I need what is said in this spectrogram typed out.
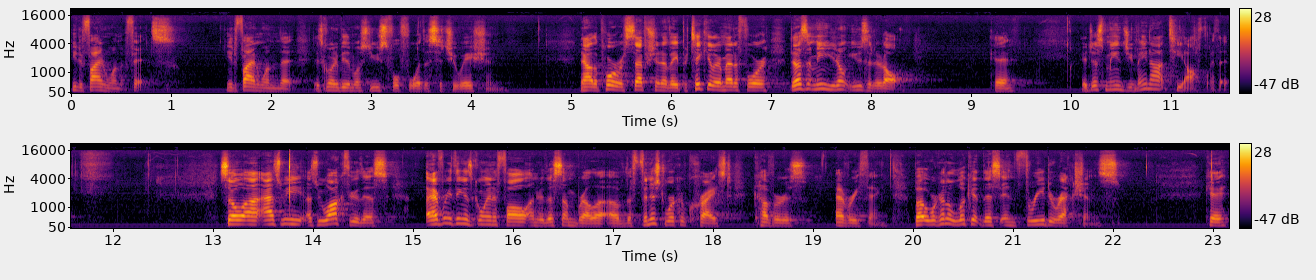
need to find one that fits. You need to find one that is going to be the most useful for the situation. Now, the poor reception of a particular metaphor doesn't mean you don't use it at all. Okay? It just means you may not tee off with it. So, uh, as, we, as we walk through this, everything is going to fall under this umbrella of the finished work of Christ covers everything. But we're going to look at this in three directions. Okay?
